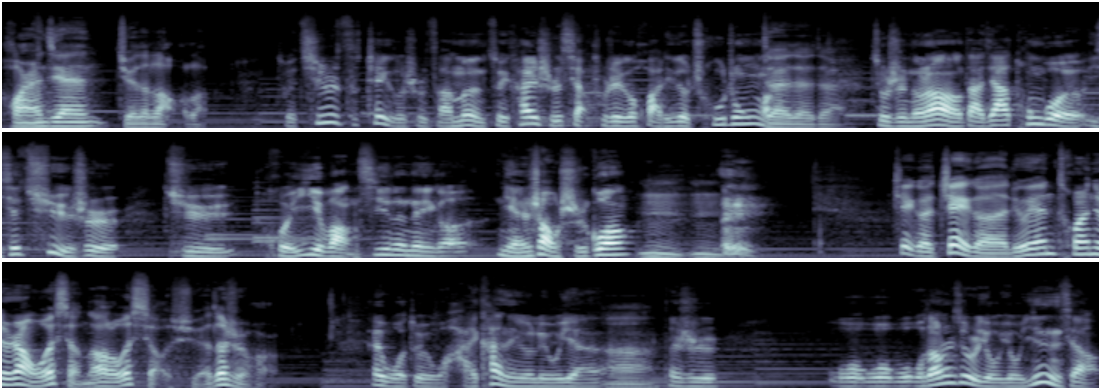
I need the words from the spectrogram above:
恍然间觉得老了。对，其实这个是咱们最开始想出这个话题的初衷嘛，对对对，就是能让大家通过一些趣事去回忆往昔的那个年少时光。嗯嗯。这个这个留言突然就让我想到了我小学的时候哎，我对我还看见一个留言，啊，但是我我我我当时就是有有印象，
